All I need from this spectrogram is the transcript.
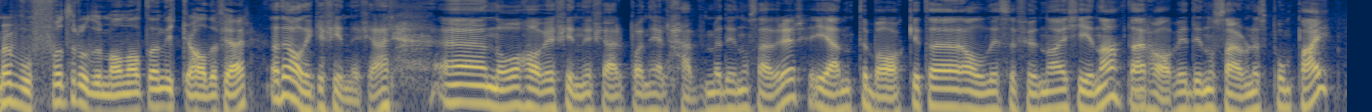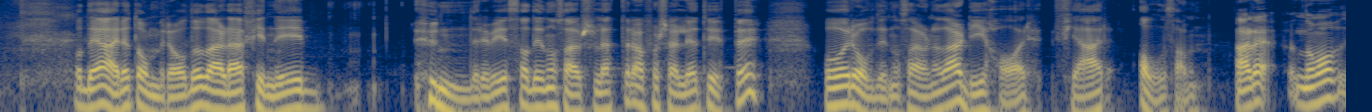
Men hvorfor trodde man at den ikke hadde fjær? Ja, Det hadde ikke funnet fjær. Eh, nå har vi funnet fjær på en hel haug med dinosaurer. Igjen tilbake til alle disse funnene i Kina. Der har vi dinosaurenes Pompeii. Og det er et område der det er funnet hundrevis av dinosaurskjeletter av forskjellige typer. Og rovdinosaurene der, de har fjær alle sammen. Er det, når man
